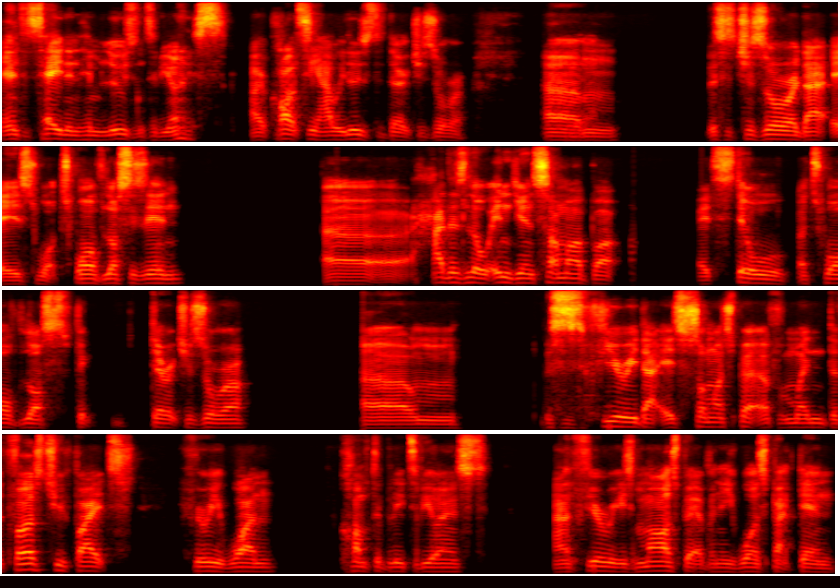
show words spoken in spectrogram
entertaining him losing, to be honest. I can't see how he loses to Derek Chisora. Um this is Chisora that is what 12 losses in. Uh had his little Indian summer, but it's still a 12 loss for Derek Chisora. Um this is Fury that is so much better from when the first two fights, Fury won comfortably, to be honest. And Fury is miles better than he was back then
